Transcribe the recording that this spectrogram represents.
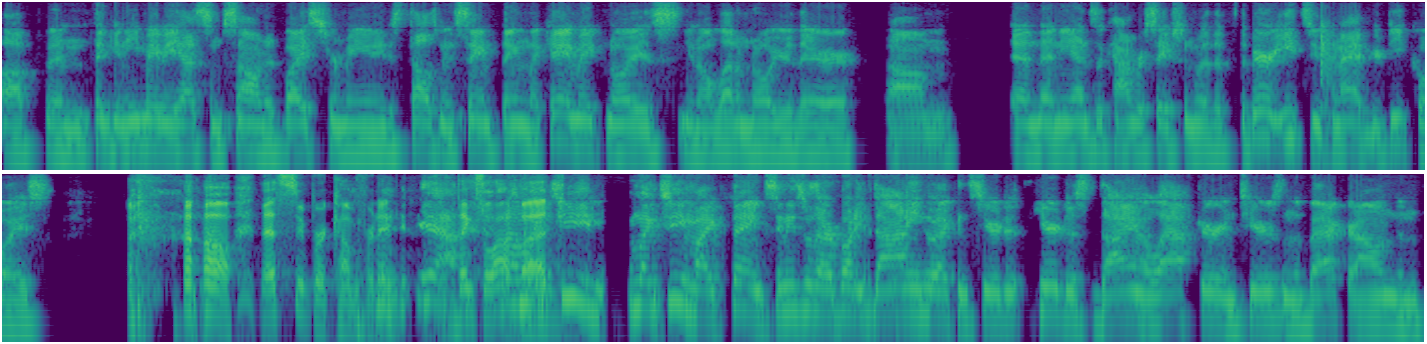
up and thinking he maybe has some sound advice for me. And he just tells me the same thing, like, hey, make noise, you know, let him know you're there. Um, and then he ends the conversation with, if the bear eats you, can I have your decoys? oh, that's super comforting. yeah. Thanks a lot, I'm bud. Like, gee, I'm like, gee, Mike, thanks. And he's with our buddy Donnie, who I can see here just dying of laughter and tears in the background. And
